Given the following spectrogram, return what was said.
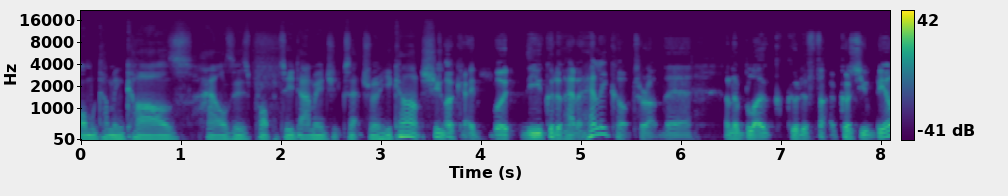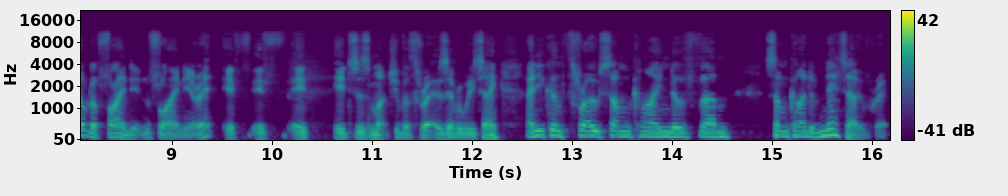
oncoming cars, houses, property damage, etc. You can't shoot. Okay, but you could have had a helicopter up there, and a bloke could have because you'd be able to find it and fly near it if if it, it's as much of a threat as everybody's saying, and you can throw some kind of um, some kind of net over it.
